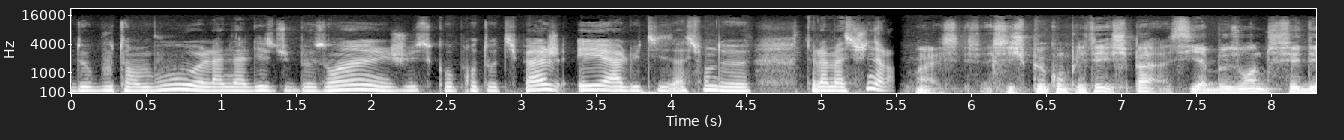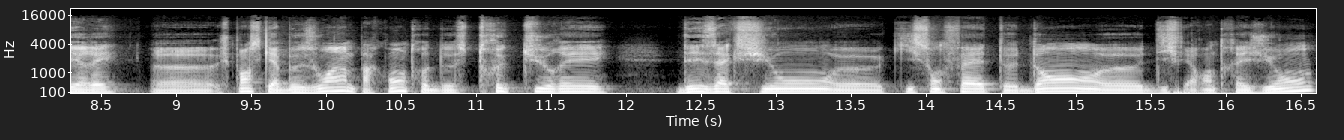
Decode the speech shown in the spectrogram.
de bout en bout l'analyse du besoin jusqu'au prototypage et à l'utilisation de, la machine. Si, je peux compléter, je ne sais pas s'il y a besoin de fédérer. je pense qu'il y a besoin, par contre, de structurer des actions qui sont faites dans différentes régions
